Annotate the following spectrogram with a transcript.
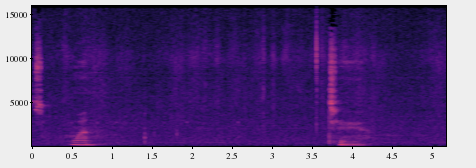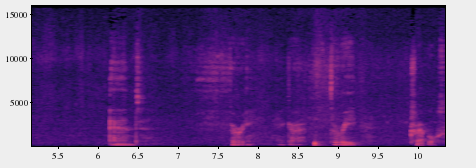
So one two and three. There you go three trebles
